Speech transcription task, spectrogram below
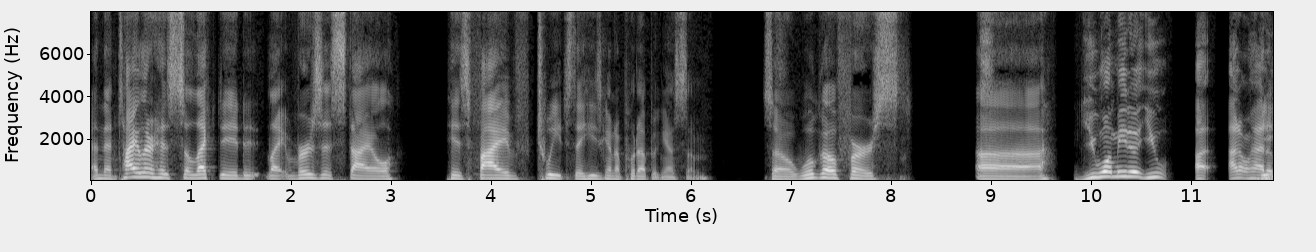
and then Tyler has selected like versus style his five tweets that he's gonna put up against them. So we'll go first. Uh, You want me to? You? I, I don't have it.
